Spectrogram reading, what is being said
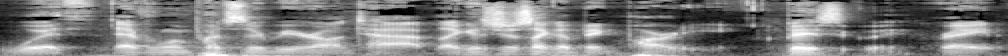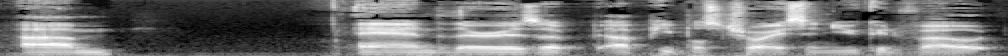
with everyone puts their beer on tap. Like it's just like a big party, Basically, right? Um, and there is a, a People's Choice, and you could vote.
